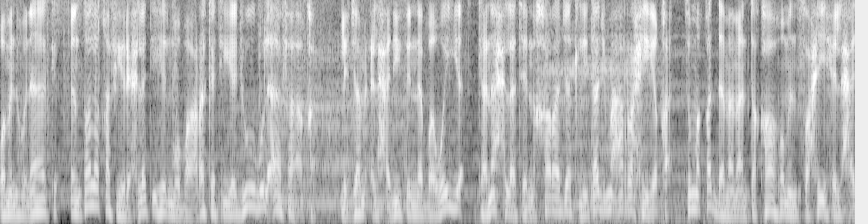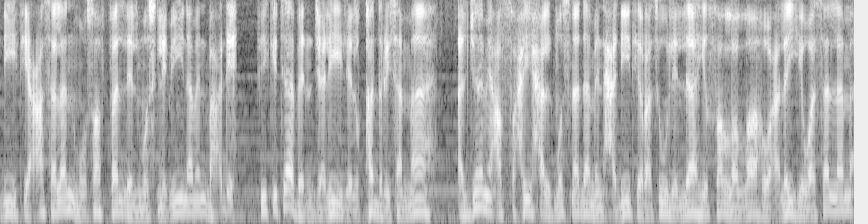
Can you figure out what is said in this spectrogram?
ومن هناك انطلق في رحلته المباركة يجوب الآفاق. لجمع الحديث النبوي كنحلة خرجت لتجمع الرحيق ثم قدم من تقاه من صحيح الحديث عسلا مصفا للمسلمين من بعده. في كتاب جليل القدر سماه الجامع الصحيح المسند من حديث رسول الله صلى الله عليه وسلم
